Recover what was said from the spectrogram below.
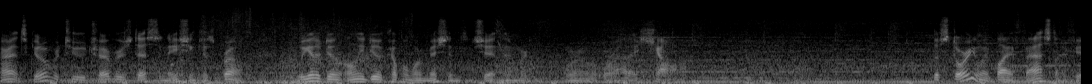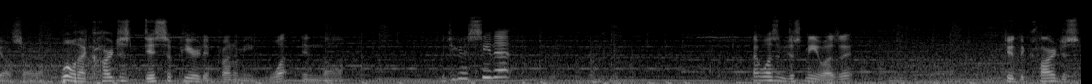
All right, let's get over to Trevor's destination, cause bro, we gotta do only do a couple more missions and shit, and then we're we're, we're out of here. The story went by fast. I feel sort of. Whoa, that car just disappeared in front of me. What in the? Did you guys see that? That wasn't just me, was it? Dude, the car just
